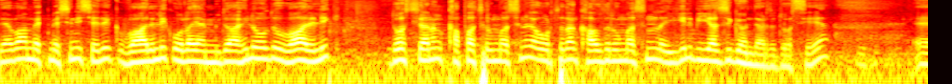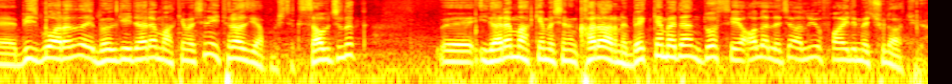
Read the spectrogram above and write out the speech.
devam etmesini istedik. Valilik olaya müdahil oldu. Valilik dosyanın kapatılmasını ve ortadan kaldırılmasıyla ilgili bir yazı gönderdi dosyaya. Ee, biz bu arada da bölge idare mahkemesine itiraz yapmıştık. Savcılık e, idare mahkemesinin kararını beklemeden dosyayı alelacele alıyor faili meçhule atıyor.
